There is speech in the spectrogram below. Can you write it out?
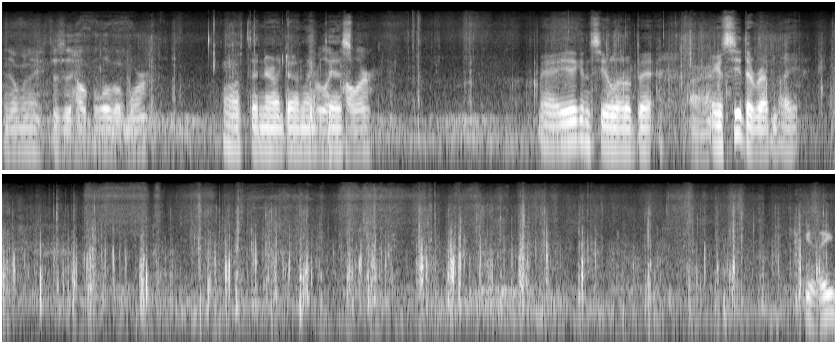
And then when they- Does it help a little bit more? I'll have to narrow it down like like this. color. Yeah, you can see a little bit. I can see the red light. They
